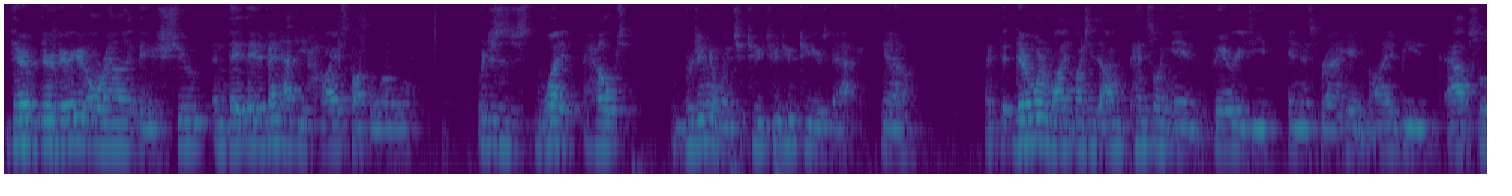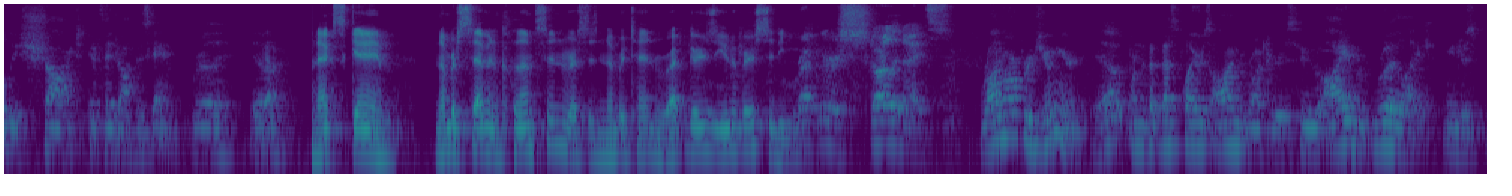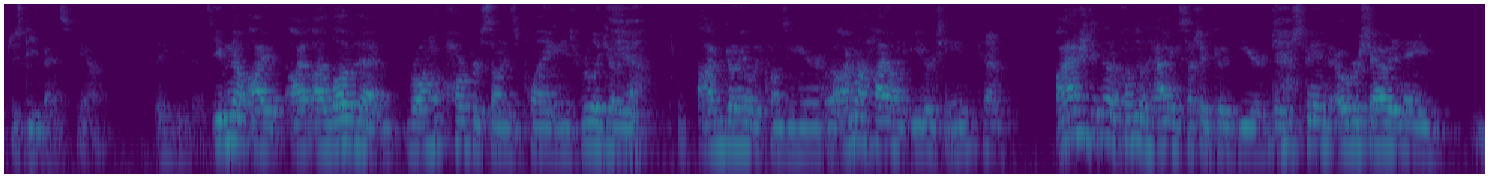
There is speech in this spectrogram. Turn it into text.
they're they're very good all around. They can shoot and they, they defend at the highest possible level, which is just what helped Virginia win two, two, two, two years back. You know, like they're one of my, my teams that I'm penciling in very deep in this bracket, and I'd be absolutely shocked if they drop this game. Really? Yeah. Yeah. Next game, number seven Clemson versus number ten Rutgers University. Rutgers Scarlet Knights. Ron Harper Jr., Yep. one of the best players on Rutgers, who I really like. I mean, just just defense, you know. Big defense. Even though I, I, I love that Ron Harper's son is playing, he's really good. Yeah. I'm going to go with Clemson here. I'm not high on either team. Okay. I actually didn't know that Clemson was having such a good year. They've just been overshadowed in a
